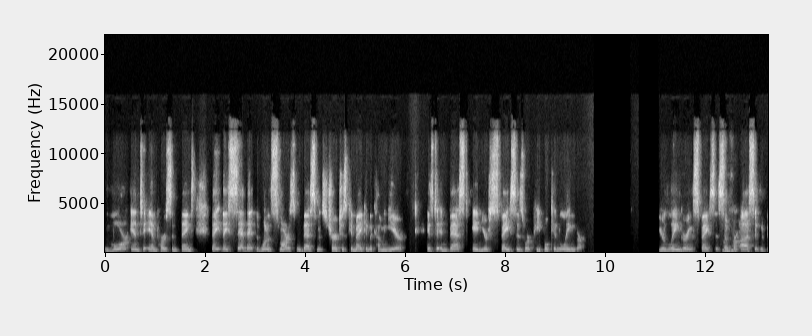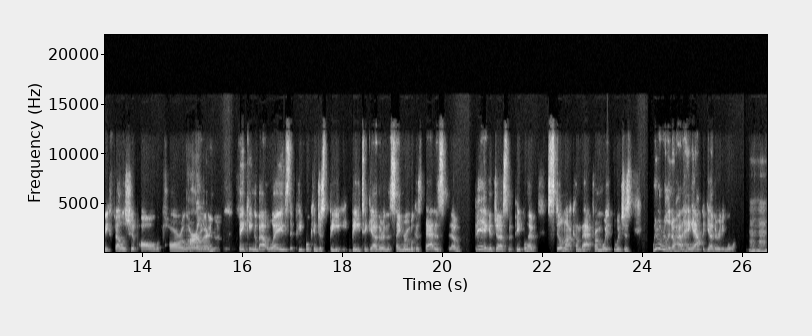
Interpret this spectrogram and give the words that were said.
more into in-person things. They they said that one of the smartest investments churches can make in the coming year is to invest in your spaces where people can linger. Your lingering spaces. So mm-hmm. for us, it would be fellowship hall, the parlor, parlor. You know, thinking about ways that people can just be be together in the same room because that is a big adjustment people have still not come back from, which is we don't really know how to hang out together anymore. Mm-hmm.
